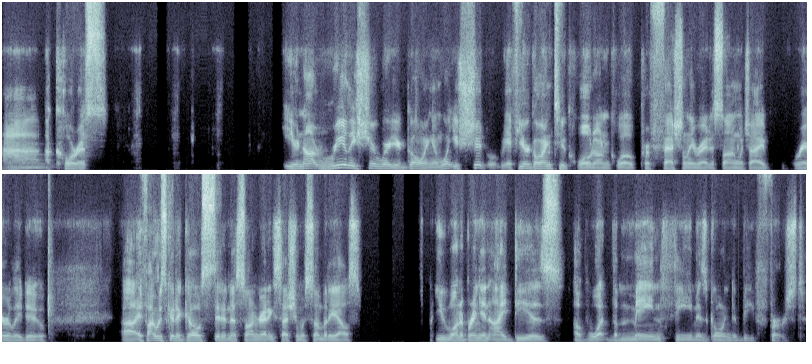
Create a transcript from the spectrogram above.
a chorus you're not really sure where you're going and what you should if you're going to quote unquote professionally write a song which i rarely do uh, if i was going to go sit in a songwriting session with somebody else you want to bring in ideas of what the main theme is going to be first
